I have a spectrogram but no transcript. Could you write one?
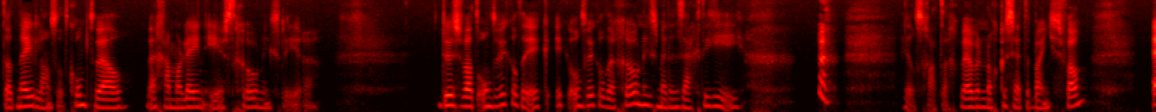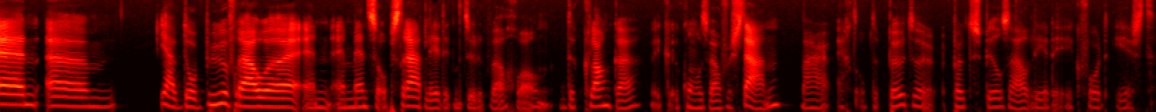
dat Nederlands, dat komt wel. Wij gaan alleen eerst Gronings leren. Dus wat ontwikkelde ik? Ik ontwikkelde Gronings met een zachte G. Heel schattig. We hebben er nog cassettebandjes van. En um, ja, door buurvrouwen en, en mensen op straat leerde ik natuurlijk wel gewoon de klanken. Ik, kon het wel verstaan, maar echt op de peuter, peuterspeelzaal leerde ik voor het eerst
